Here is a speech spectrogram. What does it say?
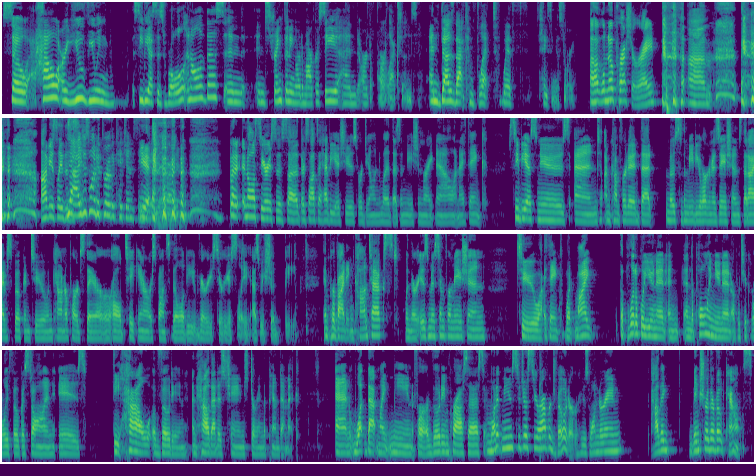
So, how are you viewing CBS's role in all of this and in strengthening our democracy and our, our elections? And does that conflict with chasing a story? Uh, well, no pressure, right? um, obviously, this Yeah, is, I just wanted to throw the kitchen sink Yeah. at you, right? but in all seriousness, uh, there's lots of heavy issues we're dealing with as a nation right now. And I think CBS News, and I'm comforted that most of the media organizations that I've spoken to and counterparts there are all taking our responsibility very seriously, as we should be, in providing context when there is misinformation to, I think, what my the political unit and, and the polling unit are particularly focused on is the how of voting and how that has changed during the pandemic and what that might mean for our voting process and what it means to just your average voter who's wondering how they make sure their vote counts.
